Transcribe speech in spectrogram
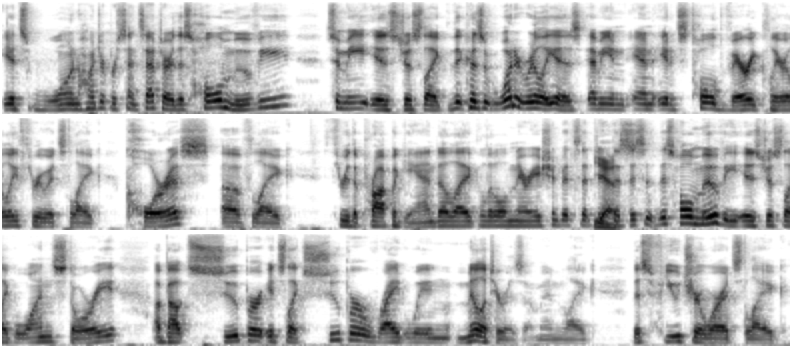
It's 100% satire. This whole movie to me is just like because what it really is. I mean, and it's told very clearly through its like chorus of like through the propaganda like little narration bits that, Yes. that this is this whole movie is just like one story about super it's like super right-wing militarism and like this future where it's like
